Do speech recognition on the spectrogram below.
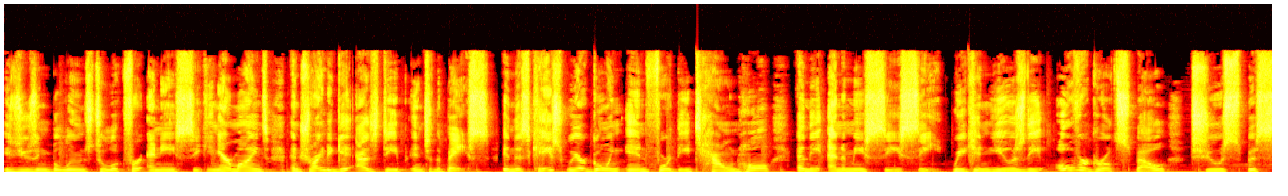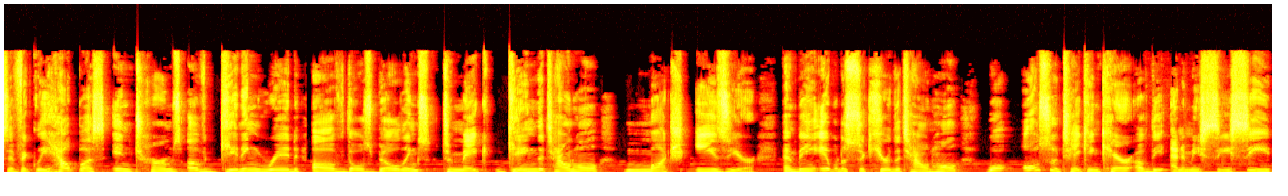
is using balloons to look for any seeking air mines and trying to get as deep into the base. In this case, we are going in for the town hall and the enemy CC. We can use the overgrowth spell to specifically help us in terms of getting rid of those buildings to make getting the town hall much easier and being able to secure the town hall while also taking care of the enemy CC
